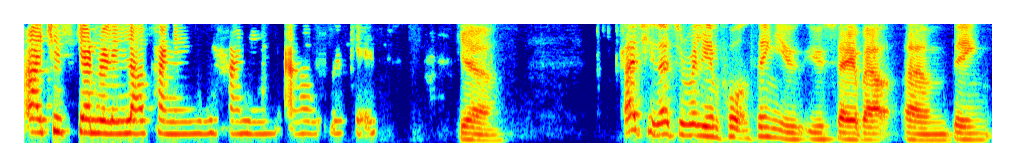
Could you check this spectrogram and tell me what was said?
I just generally love hanging, hanging out with kids. Yeah, actually, that's a really important thing you you say about um, being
